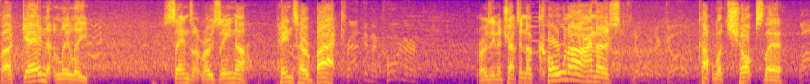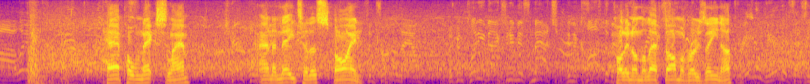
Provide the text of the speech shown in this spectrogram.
But again, Lily sends Rosina, pins her back. Trapped in the corner. Rosina trapped in the corner and a s- There's nowhere to go. couple of chops there. Ah, Hair pull neck slam and a knee to the spine. Some trouble now. There's been plenty of action in this match, and the cost of it. Pulling on the left arm of Rosina. great awareness as she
